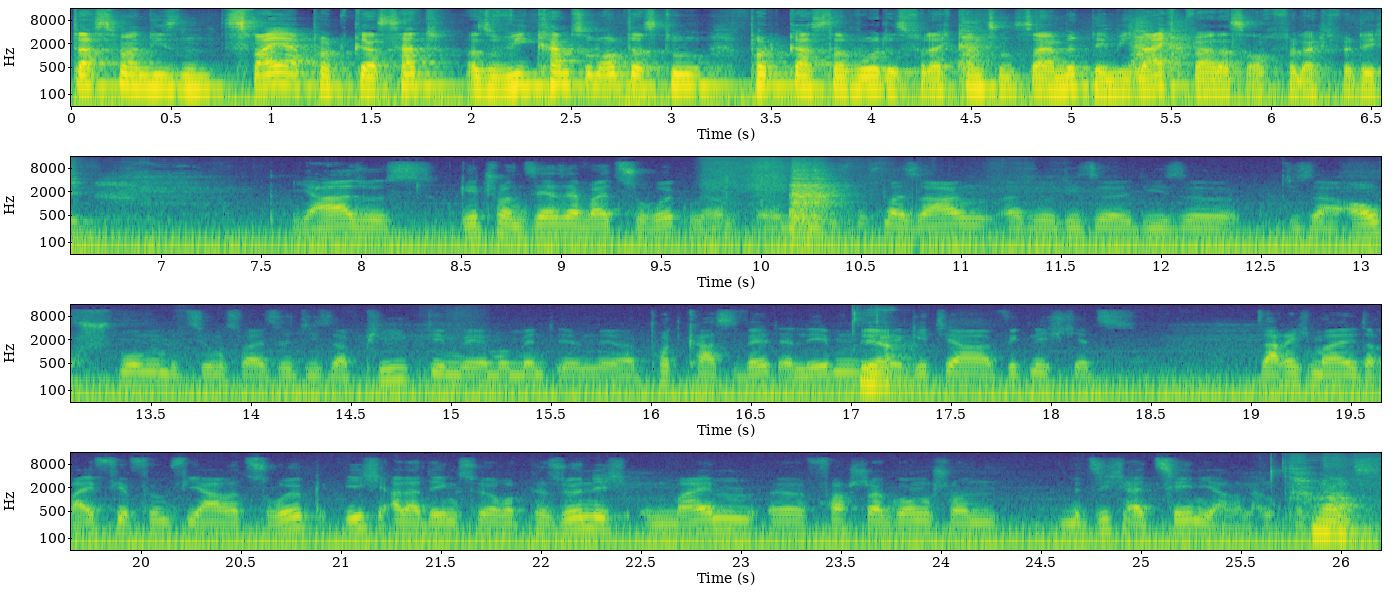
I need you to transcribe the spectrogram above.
dass man diesen Zweier-Podcast hat. Also wie kam es überhaupt, dass du Podcaster wurdest? Vielleicht kannst du uns da mitnehmen. Wie leicht war das auch vielleicht für dich? Ja, also es geht schon sehr, sehr weit zurück. Ne? Ähm, ich muss mal sagen, also diese, diese, dieser Aufschwung bzw. dieser Peak, den wir im Moment in der Podcast-Welt erleben, ja. der geht ja wirklich jetzt, sage ich mal, drei, vier, fünf Jahre zurück. Ich allerdings höre persönlich in meinem äh, Fachjargon schon mit Sicherheit zehn Jahre lang Podcasts.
